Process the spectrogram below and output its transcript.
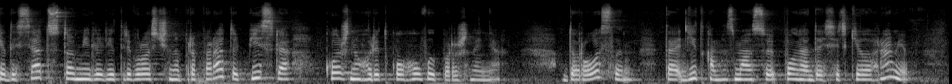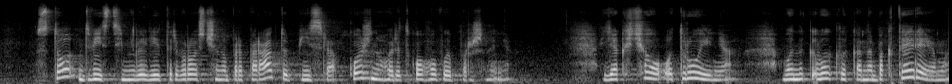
50-100 мл розчину препарату після кожного рідкого випорожнення. Дорослим та діткам з масою понад 10 кг 100-200 мл розчину препарату після кожного рідкого випорожнення. Якщо отруєння викликане бактеріями,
